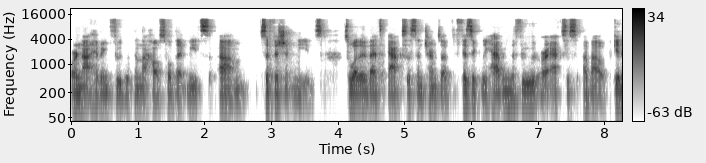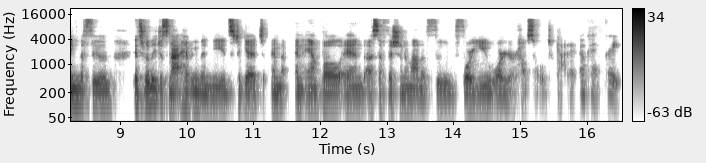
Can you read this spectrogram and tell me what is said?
or not having food within the household that meets um, sufficient needs. So whether that's access in terms of physically having the food or access about getting the food, it's really just not having the needs to get an, an ample and a sufficient amount of food for you or your household. Got it. Okay, great.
